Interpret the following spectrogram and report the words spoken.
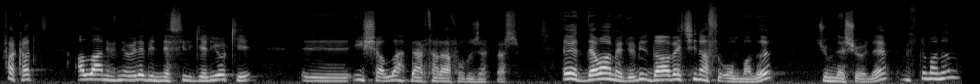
Fakat Allah'ın izniyle öyle bir nesil geliyor ki e, inşallah bertaraf olacaklar. Evet devam ediyor. Bir davetçi nasıl olmalı? Cümle şöyle. Müslümanın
